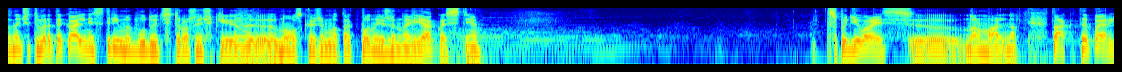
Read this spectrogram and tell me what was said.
значить, вертикальні стріми будуть трошечки, е, ну, скажімо так, пониженої якості. Сподіваюсь, е, нормально. Так, тепер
